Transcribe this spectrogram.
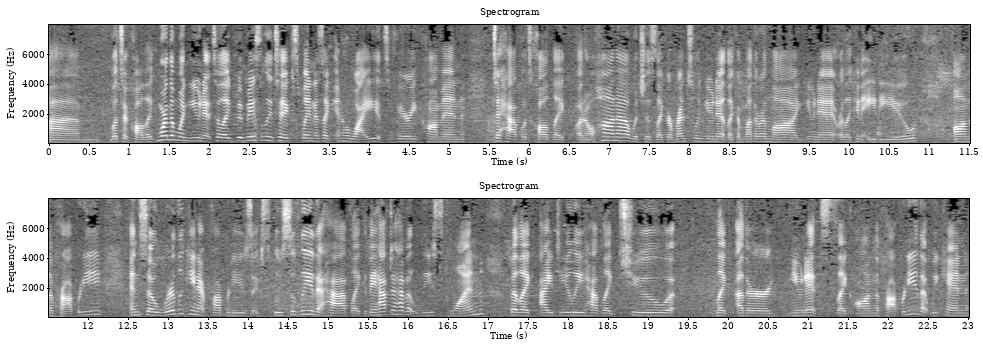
um, what's it called? Like more than one unit. So like basically to explain is like in Hawaii, it's very common to have what's called like an ohana, which is like a rental unit, like a mother-in-law unit or like an ADU on the property. And so we're looking at properties exclusively that have like, they have to have at least one, but like ideally have like two like other units like on the property that we can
